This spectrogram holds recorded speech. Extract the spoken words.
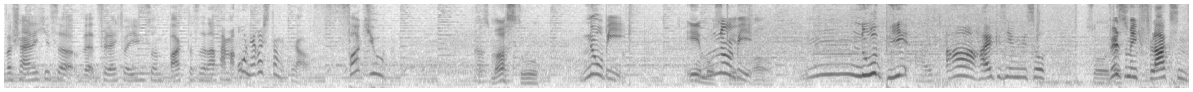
wahrscheinlich ist er, vielleicht war irgend so ein Bug, dass er dann auf einmal ohne Rüstung. Ja, fuck you! Was machst du? Nubi! Emos gehen drauf. Mm, Nubi! Halt. Ah, Hulk ist irgendwie so. So, Willst du mich flachsen?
